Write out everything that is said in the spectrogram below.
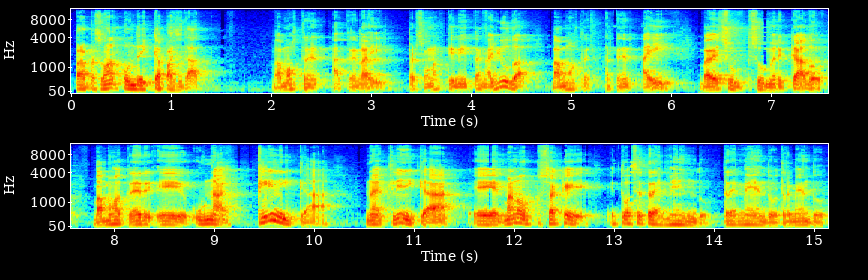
para personas con discapacidad. Vamos a tener, a tener ahí personas que necesitan ayuda, vamos a tener, ahí, va a haber su, su mercado, vamos a tener eh, una clínica, una clínica, eh, hermano, o sea que esto va a ser tremendo, tremendo, tremendo.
